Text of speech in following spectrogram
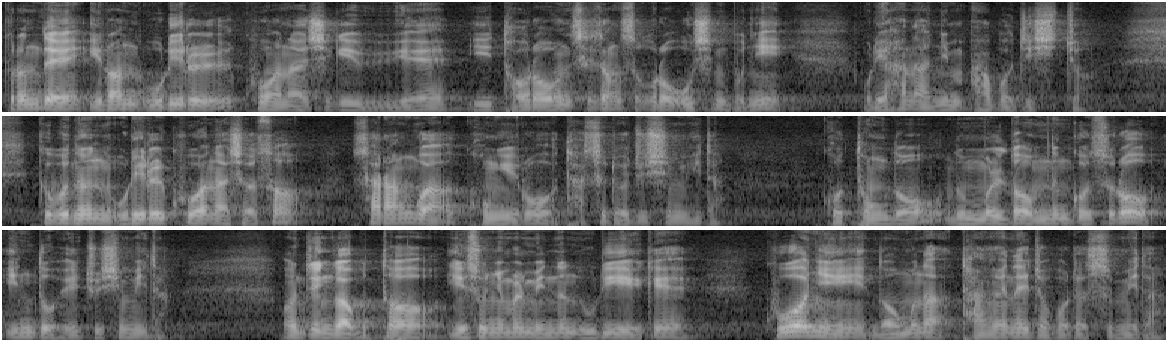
그런데 이런 우리를 구원하시기 위해 이 더러운 세상 속으로 오신 분이 우리 하나님 아버지시죠. 그분은 우리를 구원하셔서 사랑과 공의로 다스려 주십니다. 고통도 눈물도 없는 곳으로 인도해 주십니다. 언젠가부터 예수님을 믿는 우리에게 구원이 너무나 당연해져 버렸습니다.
